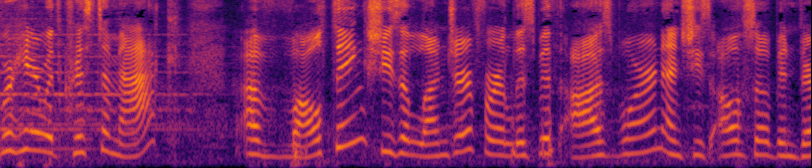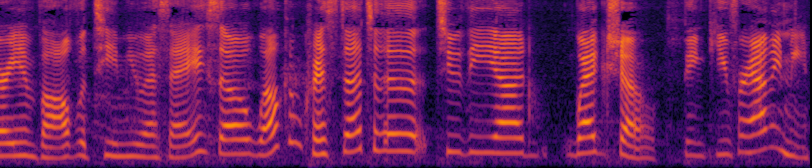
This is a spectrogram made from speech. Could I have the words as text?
We're here with Krista Mack of vaulting. She's a lunger for Elizabeth Osborne, and she's also been very involved with Team USA. So, welcome, Krista, to the to the uh, WEG show. Thank you for having me.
